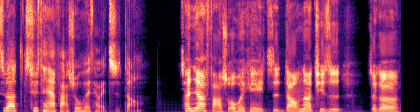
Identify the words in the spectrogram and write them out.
是不是要去参加法说会才会知道？参加法说会可以知道。那其实这个。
